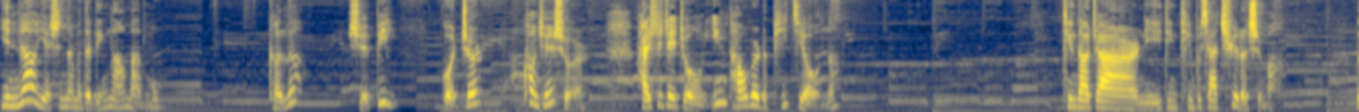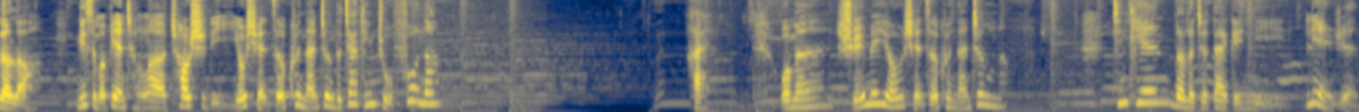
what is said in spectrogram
饮料也是那么的琳琅满目，可乐。雪碧、果汁儿、矿泉水儿，还是这种樱桃味儿的啤酒呢？听到这儿，你一定听不下去了，是吗？乐乐，你怎么变成了超市里有选择困难症的家庭主妇呢？嗨，我们谁没有选择困难症呢？今天乐乐就带给你恋人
